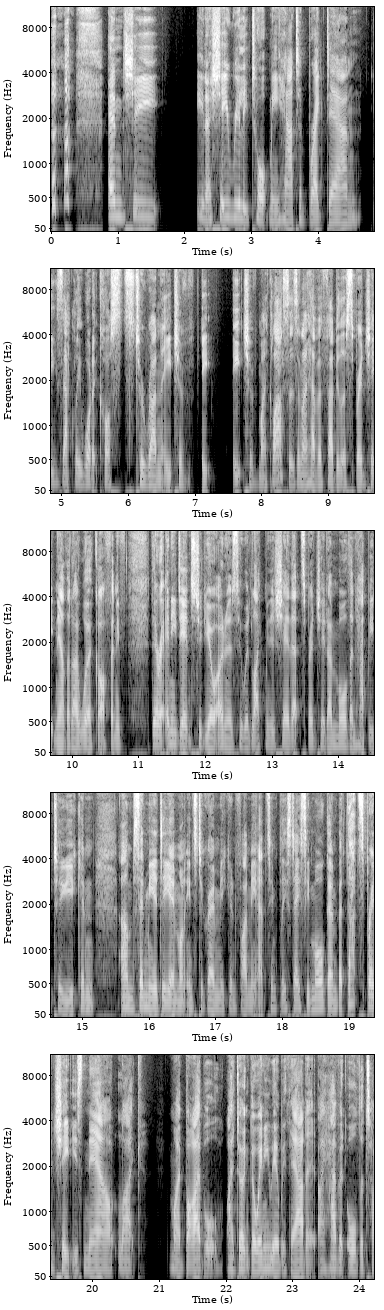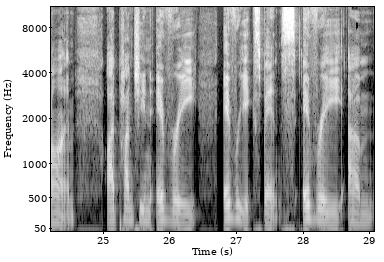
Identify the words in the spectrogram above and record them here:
and she, you know, she really taught me how to break down exactly what it costs to run each of each of my classes. And I have a fabulous spreadsheet now that I work off. And if there are any dance studio owners who would like me to share that spreadsheet, I'm more than happy to. You can um, send me a DM on Instagram. You can find me at Simply Stacey Morgan. But that spreadsheet is now like my Bible. I don't go anywhere without it. I have it all the time. I punch in every every expense, every um,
